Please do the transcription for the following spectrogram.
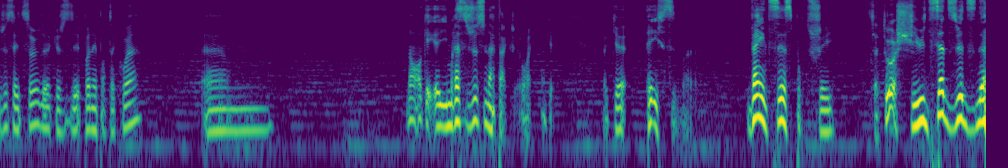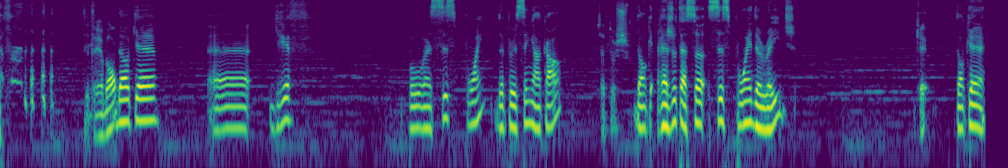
Juste être sûr de, que je dis pas n'importe quoi. Non, ok. Il me reste juste une attaque. Ouais, ok. Fait que. Hey, c'est- 26 pour toucher. Ça touche. J'ai eu 17, 18, 19. C'est très bon. Donc, euh, euh, griffe pour un 6 points de piercing encore. Ça touche. Donc, rajoute à ça 6 points de rage. Ok. Donc, euh,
